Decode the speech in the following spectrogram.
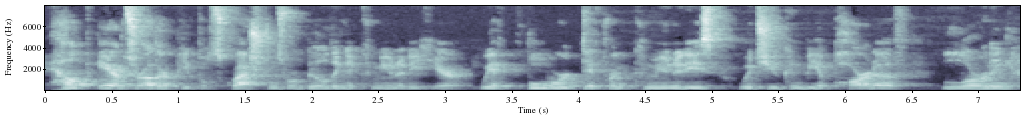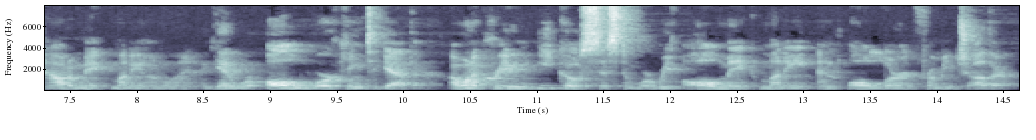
help answer other people's questions. We're building a community here. We have four different communities which you can be a part of learning how to make money online. Again, we're all working together. I want to create an ecosystem where we all make money and all learn from each other.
